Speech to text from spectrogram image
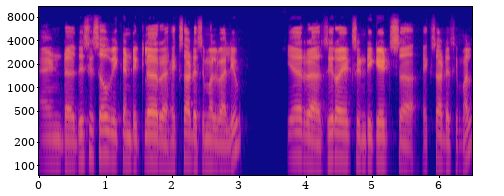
And uh, this is how we can declare uh, hexadecimal value. Here uh, 0x indicates hexadecimal.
